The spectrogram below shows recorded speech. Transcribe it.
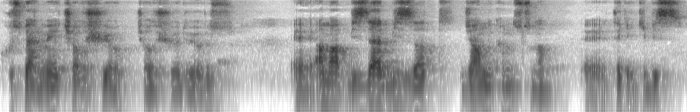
kurs vermeye çalışıyor, çalışıyor diyoruz. Ee, ama bizler bizzat canlı kanıt sunan e, tek ekibiz.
